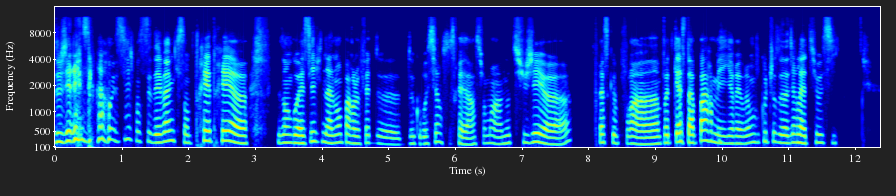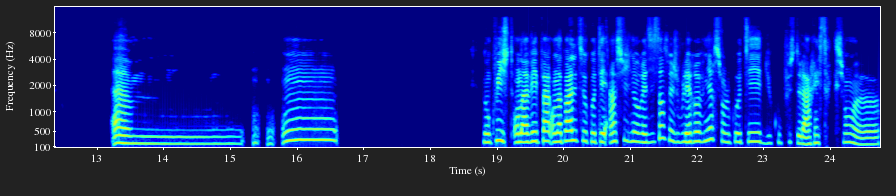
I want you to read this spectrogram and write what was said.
de gérer ça aussi, je pense que c'est des femmes qui sont très, très euh, angoissées finalement par le fait de, de grossir. Ce serait hein, sûrement un autre sujet, euh, presque pour un, un podcast à part, mais il y aurait vraiment beaucoup de choses à dire là-dessus aussi. Euh. Donc oui, on avait pas, on a parlé de ce côté insulino-résistance, mais je voulais revenir sur le côté du coup plus de la restriction. euh,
